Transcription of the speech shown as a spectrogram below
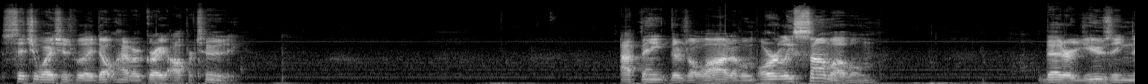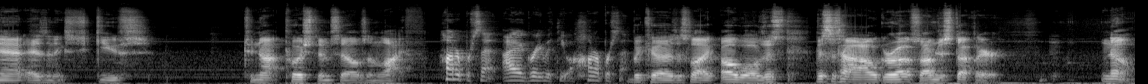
situations where they don't have a great opportunity. I think there's a lot of them, or at least some of them, that are using that as an excuse to not push themselves in life Hundred percent. I agree with you. hundred percent. because it's like, oh well, this this is how I grew up, so I'm just stuck there. No,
